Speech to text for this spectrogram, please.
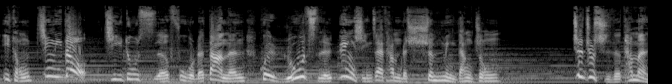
一同经历到基督死而复活的大能，会如此的运行在他们的生命当中。这就使得他们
